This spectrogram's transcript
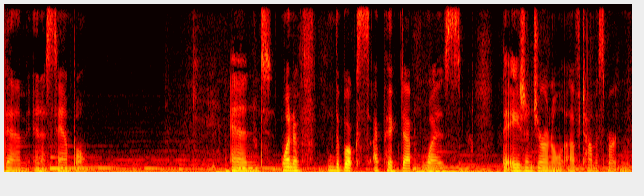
them in a sample. And one of the books I picked up was The Asian Journal of Thomas Merton.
